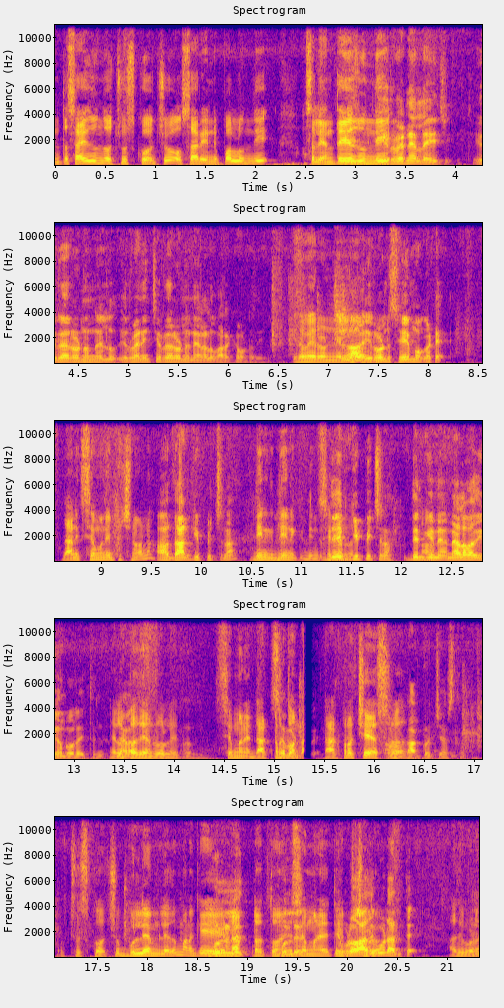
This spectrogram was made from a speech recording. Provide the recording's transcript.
ఎంత సైజు ఉందో చూసుకోవచ్చు. ఒకసారి ఎన్ని పళ్ళు ఉంది? అసలు ఎంత ఏజ్ ఉంది? ఇరవై నెలల ఏజ్. ఇరవై రెండు నెలలు ఇరవై నుంచి ఇరవై రెండు నెలల వరకే ఉంటుంది. ఇరవై రెండు నెలలు ఈ రెండు సేమ్ ఒకటే. దానికి సెవెన్ ఇప్పించిన దానికి ఇప్పించిన. దీనికి దీనికి దీనికి దేనికి ఇప్పించిన. దీనికి నెల పదిహేను రోజులు అవుతుంది. నెల పదిహేను రోజులు అయితే సెమనే డాక్టర్ డాక్టర్ వచ్చేస్తారు డాక్టర్ వచ్చేస్తారు చూసుకోవచ్చు. బుల్ ఏం లేదు మనకి. డాక్టర్తో సెమన్ అయితే ఇప్పుడు అది కూడా అంతే. అది కూడా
